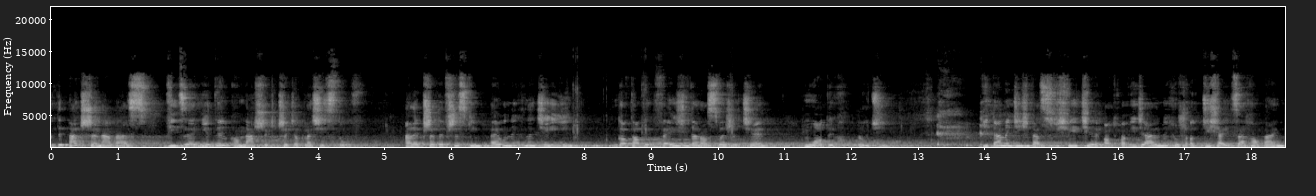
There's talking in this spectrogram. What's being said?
Gdy patrzę na Was, widzę nie tylko naszych trzecioklasistów, ale przede wszystkim pełnych nadziei, gotowych wejść w dorosłe życie młodych ludzi. Witamy dziś Was w świecie odpowiedzialnych już od dzisiaj zachowań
